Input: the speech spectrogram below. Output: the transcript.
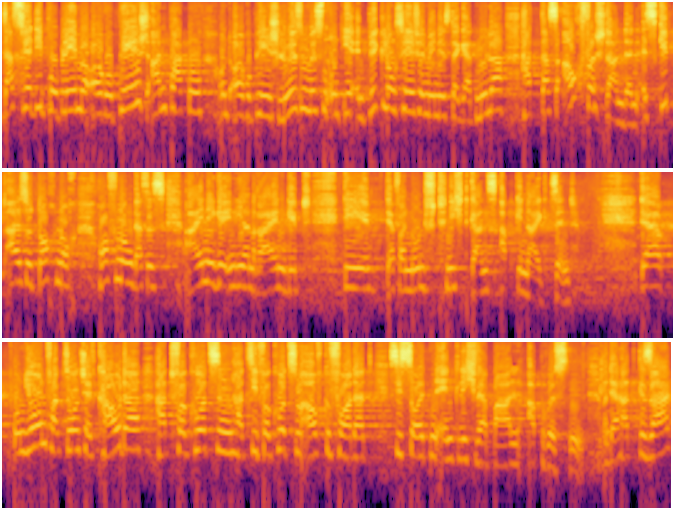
dass wir die Probleme europäisch anpacken und europäisch lösen müssen. Und ihr Entwicklungshilfeminister Gerd Müller hat das auch verstanden. Es gibt also doch noch Hoffnung, dass es einige in ihren Reihen gibt, die der Vernunft nicht ganz abgeneigt sind. Der Union-Fraktionschef Kauder hat, vor kurzem, hat sie vor kurzem aufgefordert, sie sollten endlich verbal abrüsten. Und er hat gesagt,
